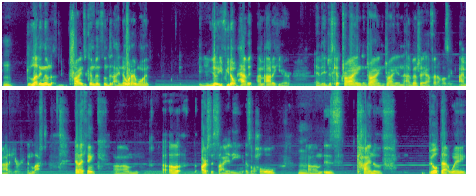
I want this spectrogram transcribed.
Hmm. letting them, trying to convince them that I know what I want. You, if you don't have it, I'm out of here. And they just kept trying and trying and trying. And eventually I got fed up. I was like, I'm out of here and left. And I think um, uh, our society as a whole Hmm. um, is kind of built that way.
